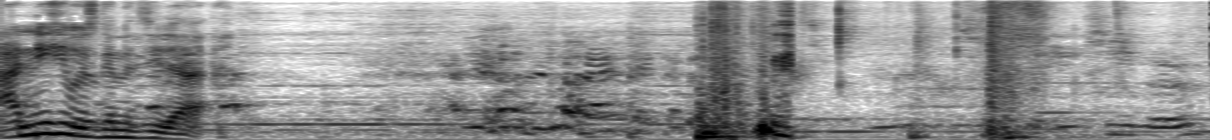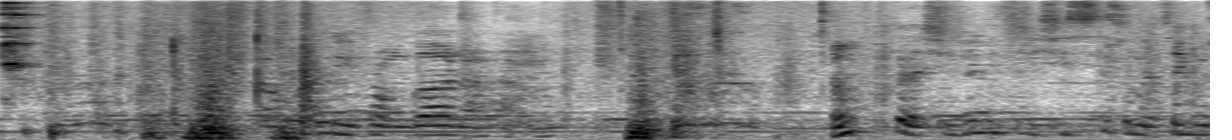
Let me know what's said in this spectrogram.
i knew he was gonna do that from Ghana. Huh? She's really, she sits on the table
